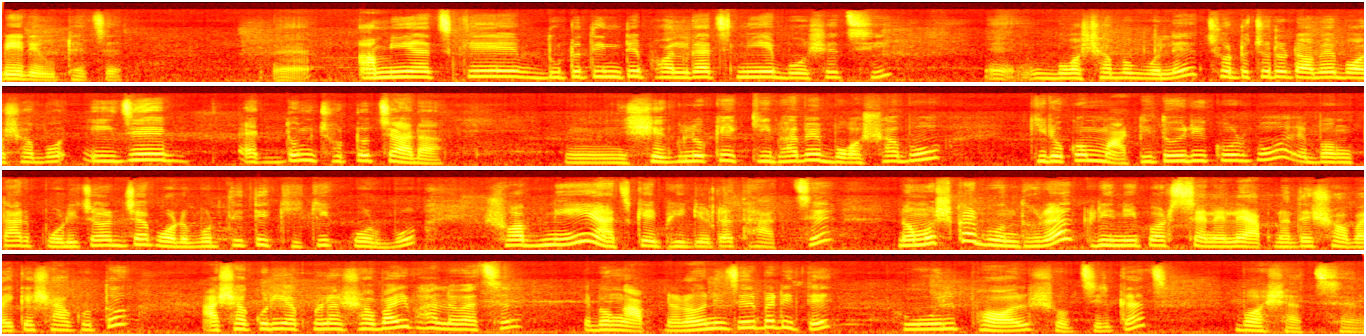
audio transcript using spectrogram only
বেড়ে উঠেছে। আমি আজকে দুটো তিনটে ফল গাছ নিয়ে বসেছি বসাবো বলে, ছোট ছোট টবে বসাবো। এই যে একদম ছোট চারা সেগুলোকে কীভাবে বসাবো, কীরকম মাটি তৈরি করব এবং তার পরিচর্যা পরবর্তীতে কি কি করব, সব নিয়েই আজকের ভিডিওটা থাকছে। নমস্কার বন্ধুরা গ্রিনিপট চ্যানেলে আপনাদের সবাইকে স্বাগত। আশা করি আপনারা সবাই ভালো আছেন এবং আপনারাও নিজের বাড়িতে ফুল, ফল, সবজির গাছ বসাচ্ছেন।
